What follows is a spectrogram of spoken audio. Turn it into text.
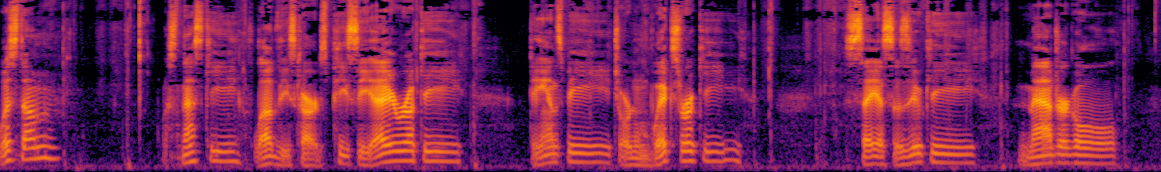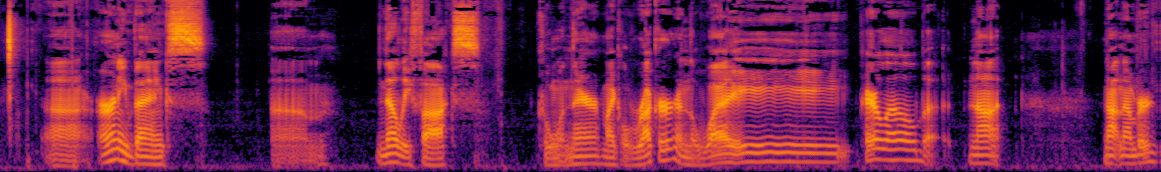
Wisdom, Wesneski. Love these cards. PCA rookie, Dansby, Jordan Wicks rookie, Seiya Suzuki, Madrigal, uh, Ernie Banks, um, Nellie Fox. Cool one there. Michael Rucker in the white parallel, but not not numbered.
